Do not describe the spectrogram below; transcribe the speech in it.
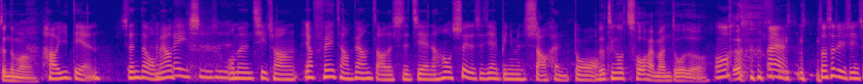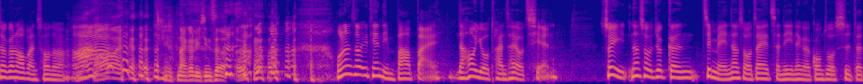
真的吗？好一点，真的，我们要累是不是？我们起床要非常非常早的时间，然后睡的时间比你们少很多可。是听说抽还蛮多的哦。哎，都是旅行社跟老板抽的。啊，哪个旅行社？我那时候一天领八百，然后有团才有钱，所以那时候就跟静美那时候在成立那个工作室的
